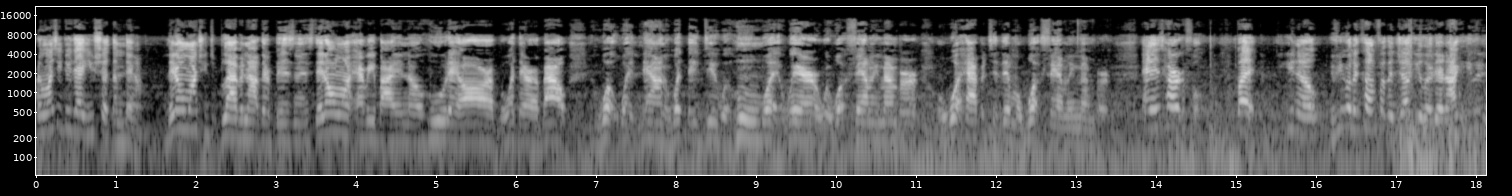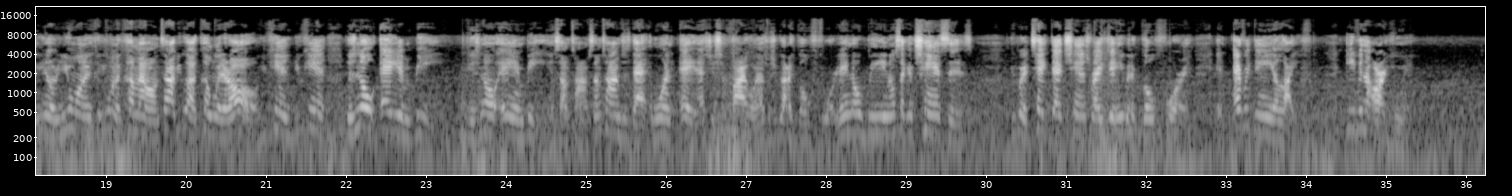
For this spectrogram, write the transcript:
And once you do that, you shut them down. They don't want you blabbing out their business. They don't want everybody to know who they are, what they're about, what went down, and what they did with whom, what, where, with what family member, or what happened to them with what family member. And it's hurtful. But you know, if you're gonna come for the jugular, then I, you, you know, you want to, you want to come out on top. You gotta come with it all. You can't, you can't. There's no A and B. There's no A and B. And sometimes, sometimes it's that one A. That's your survival. That's what you gotta go for. There ain't no B, no second chances. You better take that chance right there. you better go for it in everything in your life, even an argument.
